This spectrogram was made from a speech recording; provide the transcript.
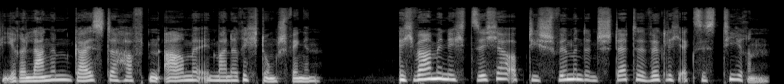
die ihre langen, geisterhaften Arme in meine Richtung schwingen. Ich war mir nicht sicher, ob die schwimmenden Städte wirklich existieren.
